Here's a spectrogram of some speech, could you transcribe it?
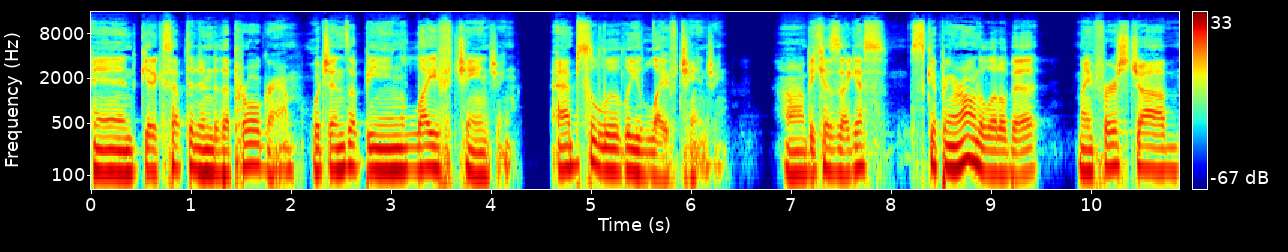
and get accepted into the program, which ends up being life changing, absolutely life changing. Uh, because I guess skipping around a little bit, my first job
